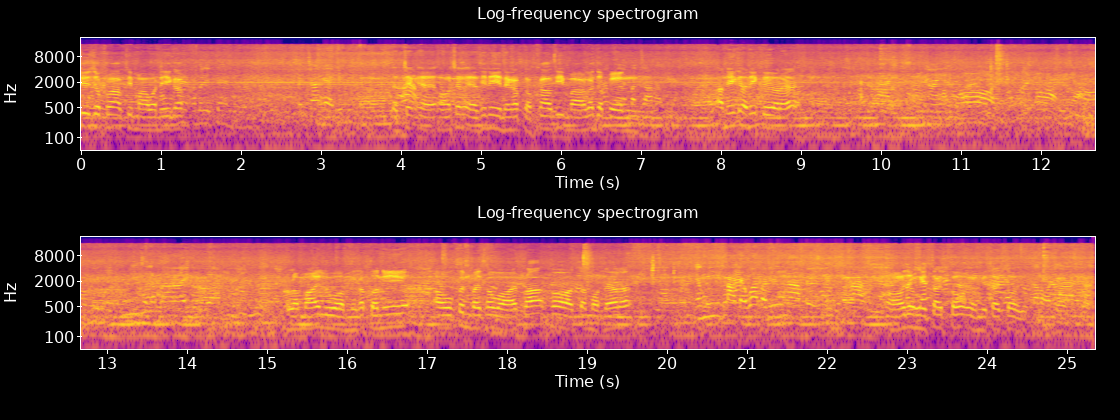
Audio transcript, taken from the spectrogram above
ชื่อเจ้าภาพที่มาวันนี้ครับเป็นช่างแอร์ที่เป็นเช็คแอร์อ๋อเช็คแอร์ที่นี่นะครับกับข้าวที่มาก็จะเป็นประจ อันนี้อันนี้คืออะไรนะำผัดไทยไทยทอดทอดมีผลไม้รวมผลไม้รวมนะครับ ตอนนี้เอาขึ้นไปถวายพระก็จะหมดแล้วนะ ยังมีค่ะแต่ว่าตอนนี้ข้างหน้าเป็นข้างล่างอ๋อ ยังมีใต้โต๊ะยังมีใต้โต๊ะอยู่ตลอดครักาบร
